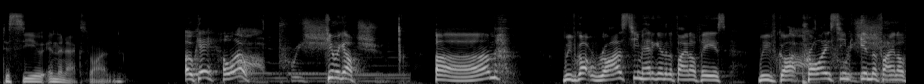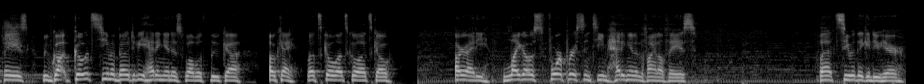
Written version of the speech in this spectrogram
to see you in the next one. Okay, hello. Here we go. Um, we've got Raw's team heading into the final phase. We've got oh, Prolly's team in the final phase. We've got Goat's team about to be heading in as well with Luca. Okay, let's go, let's go, let's go. Alrighty, Lego's four-person team heading into the final phase. Let's see what they can do here.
